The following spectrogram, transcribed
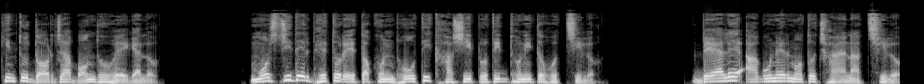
কিন্তু দরজা বন্ধ হয়ে গেল। মসজিদের ভেতরে তখন ভৌতিক হাসি প্রতিধ্বনিত হচ্ছিল। দেয়ালে আগুনের মতো ছায়া নাচ্ছিল।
